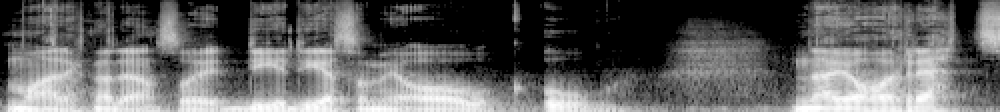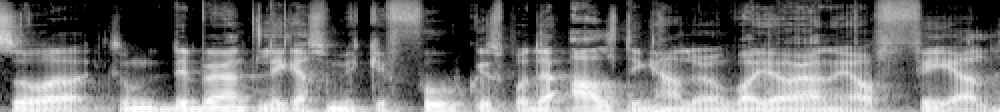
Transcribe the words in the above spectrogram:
marknaden så det är det som är A och O när jag har rätt så liksom, det behöver inte ligga så mycket fokus på det. Allting handlar om vad jag gör jag när jag har fel.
